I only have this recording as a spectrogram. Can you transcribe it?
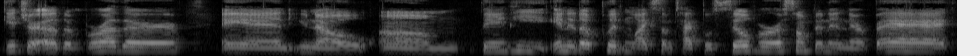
get your other brother, and you know, um, then he ended up putting like some type of silver or something in their bag,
